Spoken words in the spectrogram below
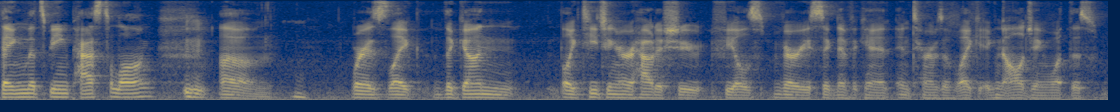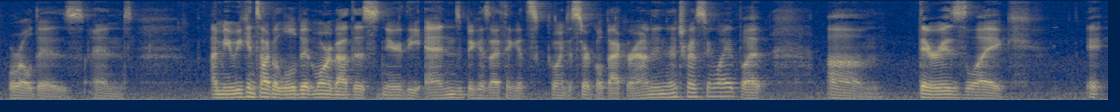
thing that's being passed along. Mhm. Um, whereas like the gun, like teaching her how to shoot feels very significant in terms of like acknowledging what this world is and. I mean, we can talk a little bit more about this near the end because I think it's going to circle back around in an interesting way. But um, there is like, it,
